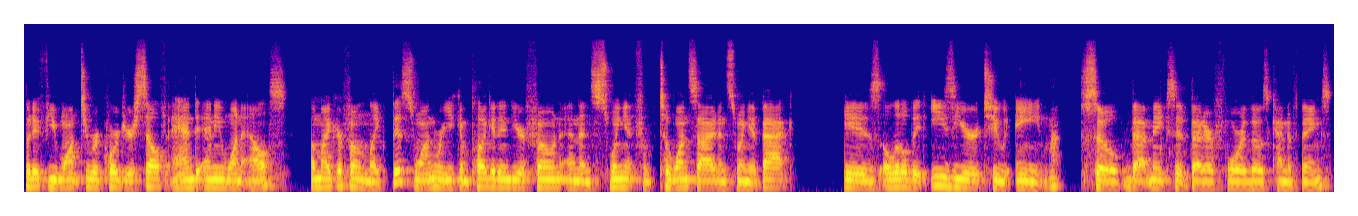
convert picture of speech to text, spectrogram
but if you want to record yourself and anyone else, a microphone like this one, where you can plug it into your phone and then swing it to one side and swing it back, is a little bit easier to aim. So that makes it better for those kind of things.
